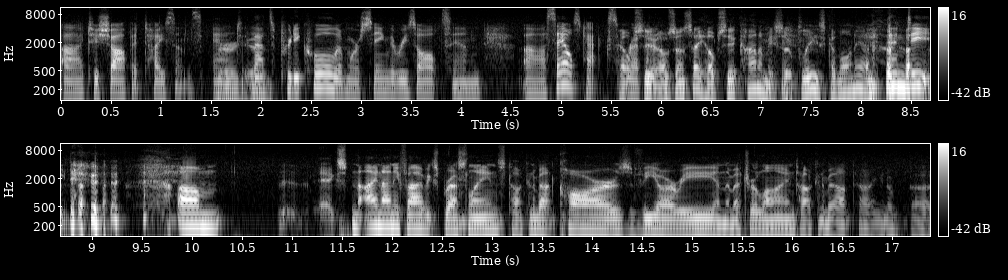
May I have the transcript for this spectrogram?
uh, to shop at Tyson's, and that's pretty cool. And we're seeing the results in uh, sales tax Helps the. I was going to say helps the economy. So please come on in. Indeed. Ex- I-95 express lanes, talking about cars, VRE, and the Metro line, talking about uh, you know uh,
